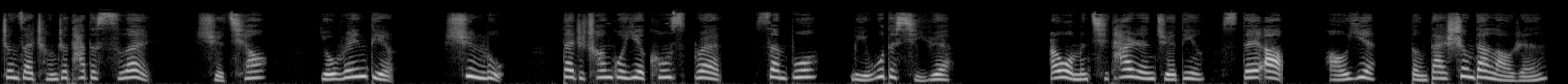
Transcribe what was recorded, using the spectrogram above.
正在乘着他的 sleigh。雪橇由 reindeer 驯鹿，带着穿过夜空 spread 散播礼物的喜悦，而我们其他人决定 stay up 熬夜等待圣诞老人。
